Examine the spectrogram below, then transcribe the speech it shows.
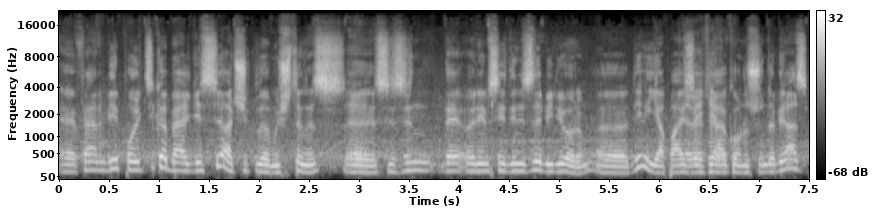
Efendim bir politika belgesi açıklamıştınız. Evet. Ee, sizin de önemsediğinizi de biliyorum. Ee, değil mi? Yapay Evet, zeka evet. konusunda biraz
